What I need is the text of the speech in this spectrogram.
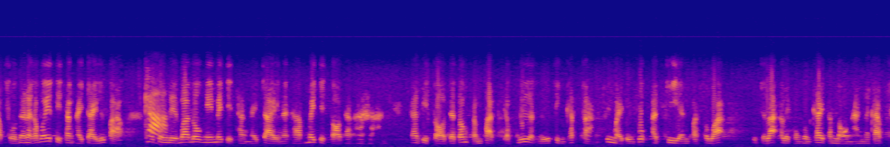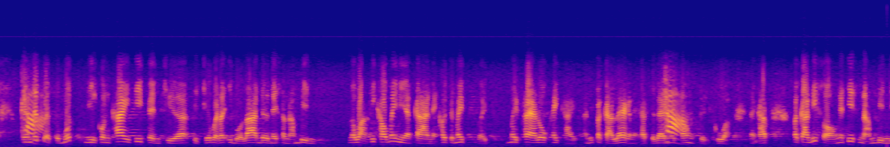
สับสนแล้วนะครับว่าเอ๊ะติดทางหายใจหรือเปล่า ก็ค่ะ ต้องเรียนว่าโรคนี้ไม่ติดทางหายใจนะครับ ไม่ติดต่อทางอาหาร การติดต่อจะต้องสัมผัสกับเลือดหรือสิ่งคัดต่างซึ่งหมายถึงพวกอาเจียนปัสสาวะอุจจาระอะไรของคนไข้ทำนองนั้นนะครับงั้นถ้าเกิดสมมติมีคนไข้ที่เป็นเชื้อติดเชื้อไวรัสอีโบลาเดินในสนามบิน ระหว่างที่เขาไม่มีอาการเนี่ยเขาจะไม่เผยไม่แพร่โรคให้ใคร อันนี้ประการแรกนะครับ จะได้ไม่ต้องตื่นกลัวนะครับ ประการที่สองเนี่ยที่สนามบิน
